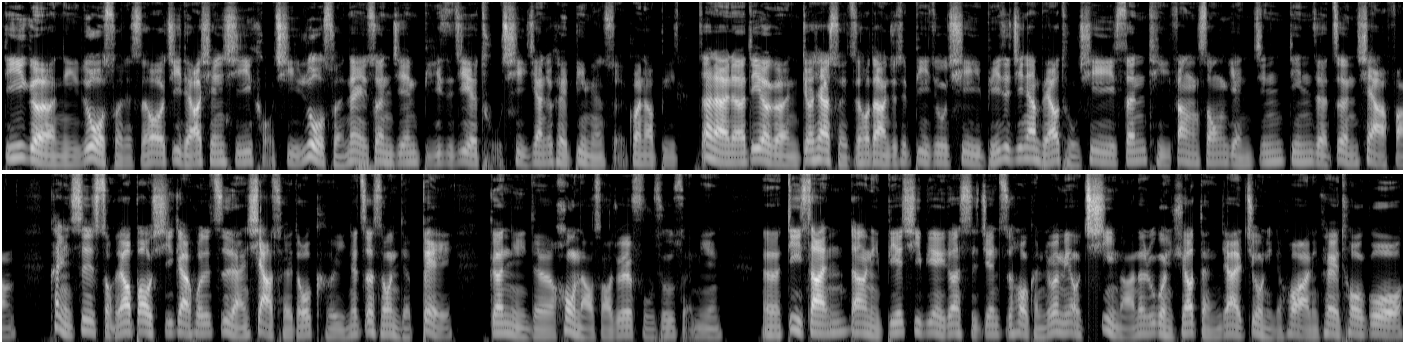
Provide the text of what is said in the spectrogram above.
第一个，你落水的时候，记得要先吸一口气，落水那一瞬间，鼻子记得吐气，这样就可以避免水灌到鼻子。再来呢，第二个，你掉下水之后，当然就是闭住气，鼻子尽量不要吐气，身体放松，眼睛盯着正下方，看你是手要抱膝盖或者自然下垂都可以。那这时候你的背。跟你的后脑勺就会浮出水面。呃，第三，当你憋气憋一段时间之后，可能就会没有气嘛。那如果你需要等人家来救你的话，你可以透过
